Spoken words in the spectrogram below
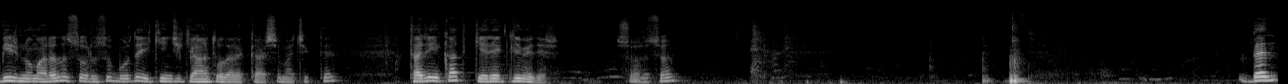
bir numaralı sorusu burada ikinci kağıt olarak karşıma çıktı. Tarikat gerekli midir? Sorusu. Ben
